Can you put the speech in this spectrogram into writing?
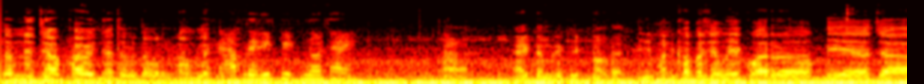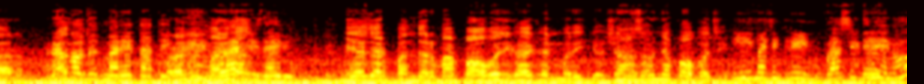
તમને જ્યાં ફાવે ત્યાં તમે તમારું નામ લખી આપણે રિપીટ ન થાય હા આઈટમ રિપીટ ન થાય એ મને ખબર છે હું એકવાર બે હજાર રંગોદૂતમાં રહેતા રંગોદૂતમાં રહેતા-. બે હજાર પંદરમાં પાવભાજી ખાઈ ખાઈને મરી ગયો. જ્યાં જાવ ત્યાં પાવભાજી. હો.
